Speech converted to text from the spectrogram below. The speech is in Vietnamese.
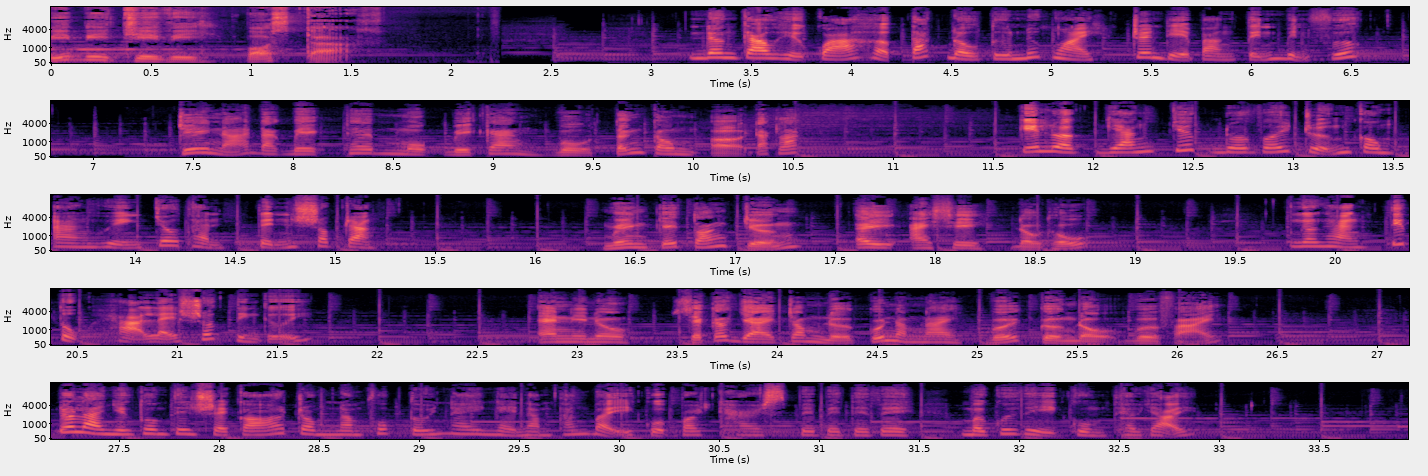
BBTV Postcard Nâng cao hiệu quả hợp tác đầu tư nước ngoài trên địa bàn tỉnh Bình Phước. Truy nã đặc biệt thêm một bị can vụ tấn công ở Đắk Lắk. Kỷ luật giáng chức đối với trưởng công an huyện Châu Thành, tỉnh Sóc Trăng. Nguyên kế toán trưởng AIC đầu thú. Ngân hàng tiếp tục hạ lãi suất tiền gửi. El Nino sẽ kéo dài trong nửa cuối năm nay với cường độ vừa phải. Đó là những thông tin sẽ có trong 5 phút tối nay ngày 5 tháng 7 của podcast PPTV. Mời quý vị cùng theo dõi.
